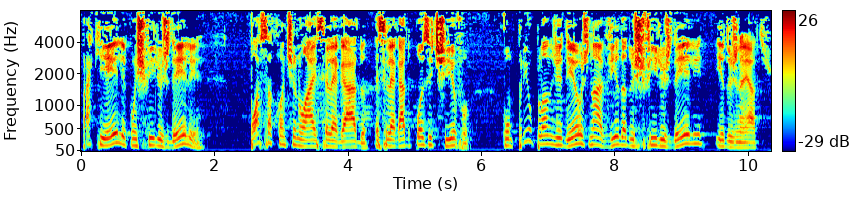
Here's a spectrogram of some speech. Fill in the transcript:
para que ele, com os filhos dele, possa continuar esse legado, esse legado positivo, cumprir o plano de Deus na vida dos filhos dele e dos netos.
